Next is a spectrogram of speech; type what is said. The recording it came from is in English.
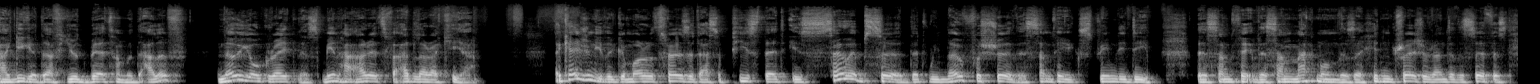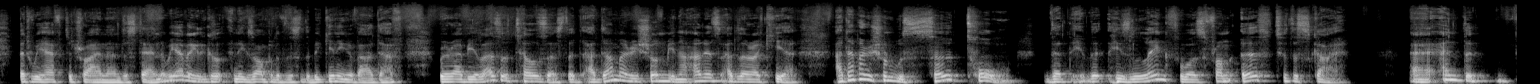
Chagiga Daf Yud Bet Hamud Aleph. Know your greatness. Min haaretz va'ad rakia. Occasionally, the Gemara throws at us a piece that is so absurd that we know for sure there's something extremely deep. There's something, there's some matmon, there's a hidden treasure under the surface that we have to try and understand. And we have a, an example of this at the beginning of our daf, where Rabbi Elazar tells us that Adam Arishon min haaretz ad rakia. Adam Arishon was so tall that his length was from earth to the sky. Uh, and the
